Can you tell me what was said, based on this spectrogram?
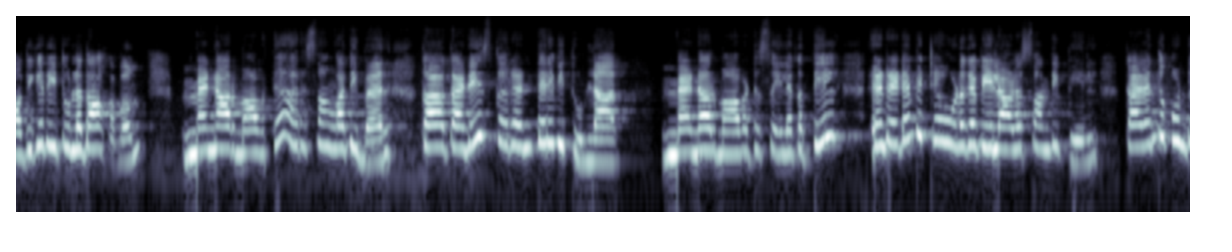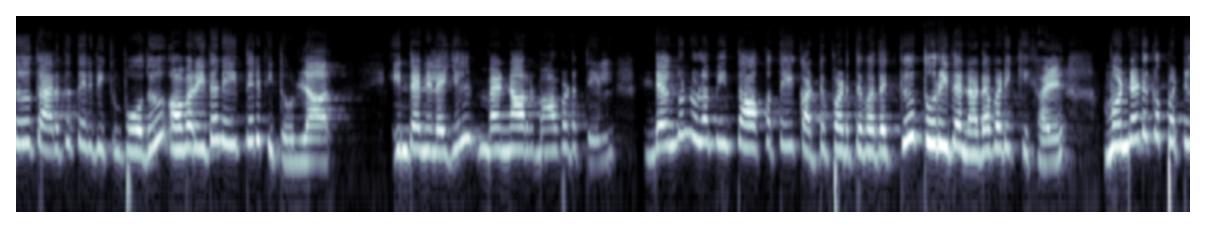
அதிகரித்துள்ளதாகவும் மன்னார் மாவட்ட அரசாங்க அதிபர் க. கணேஸ்கரன் தெரிவித்துள்ளார். மன்னார் மாவட்ட செயலகத்தில் இன்று இடம்பெற்ற ஊடகவியலாளர் சந்திப்பில் கலந்து கொண்டு கருத்து தெரிவிக்கும் போது அவர் இதனை தெரிவித்துள்ளார். இந்த நிலையில் மன்னார் மாவட்டத்தில் டெங்கு நுழம்பின் தாக்கத்தை கட்டுப்படுத்துவதற்கு துரித நடவடிக்கைகள் முன்னெடுக்கப்பட்டு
